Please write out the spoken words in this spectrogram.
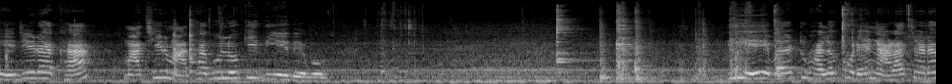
ভেজে রাখা মাছের মাথাগুলোকে দিয়ে দেব। দিয়ে এবার একটু ভালো করে নাড়াচাড়া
